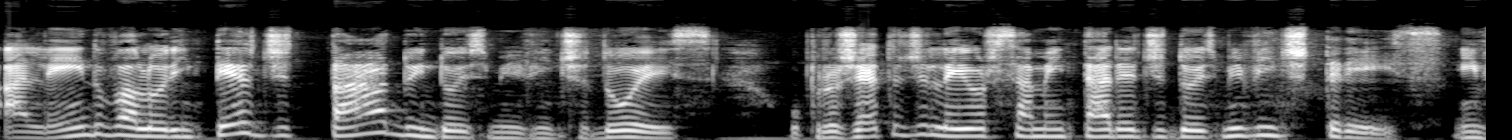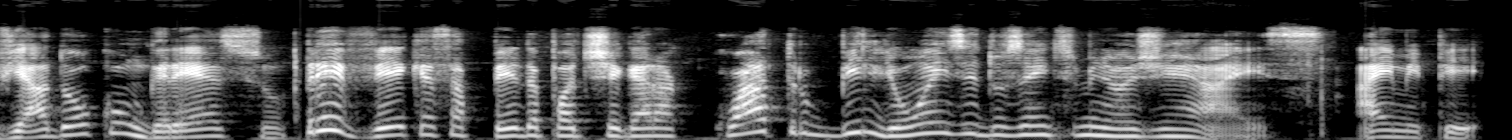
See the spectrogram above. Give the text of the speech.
Além do valor interditado em 2022, o projeto de lei orçamentária de 2023, enviado ao Congresso, prevê que essa perda pode chegar a 4 bilhões e 200 milhões de reais. A MP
